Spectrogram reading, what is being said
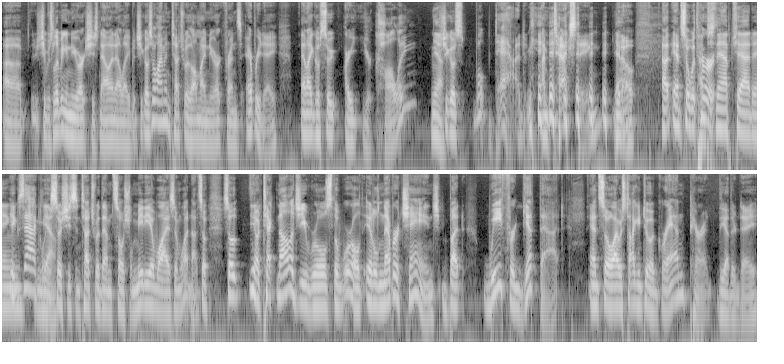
Uh, she was living in New York. She's now in LA, but she goes, "Oh, I'm in touch with all my New York friends every day." And I go, "So are you calling?" Yeah. She goes, "Well, Dad, I'm texting." You know, uh, and so with I'm her, Snapchatting. Exactly. Yeah. So she's in touch with them social media wise and whatnot. So so you know, technology rules the world. It'll never change, but we forget that. And so I was talking to a grandparent the other day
